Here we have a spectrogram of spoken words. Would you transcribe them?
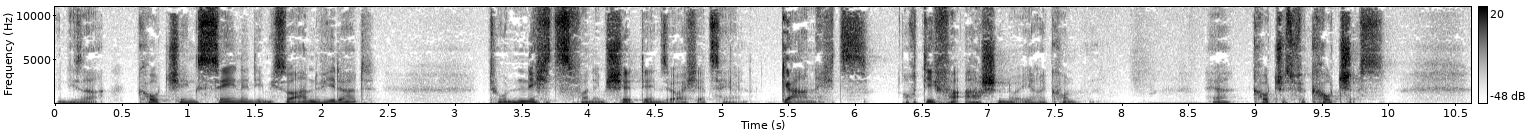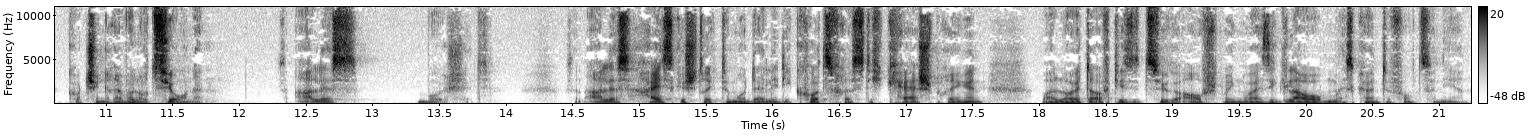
in dieser Coaching-Szene, die mich so anwidert, tun nichts von dem Shit, den sie euch erzählen. Gar nichts. Auch die verarschen nur ihre Kunden. Ja? Coaches für Coaches. Coaching-Revolutionen. Das ist alles Bullshit. Das sind alles heiß gestrickte Modelle, die kurzfristig Cash bringen, weil Leute auf diese Züge aufspringen, weil sie glauben, es könnte funktionieren.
